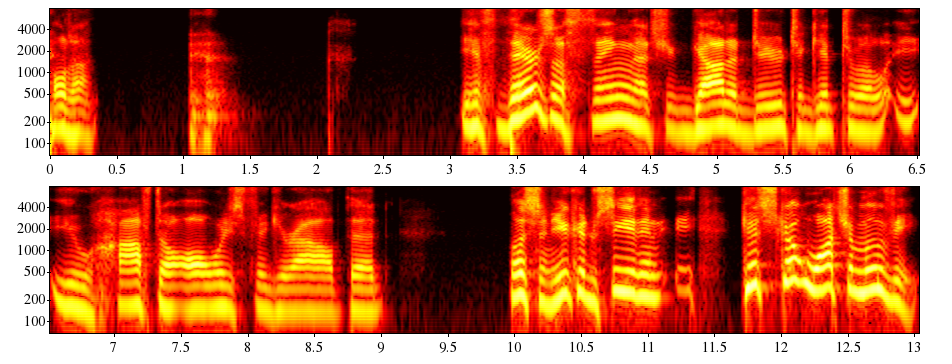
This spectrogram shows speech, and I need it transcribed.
hold on. if there's a thing that you got to do to get to a you have to always figure out that listen you could see it in just go watch a movie.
